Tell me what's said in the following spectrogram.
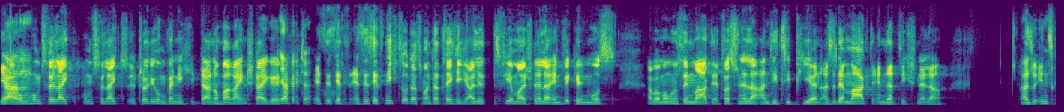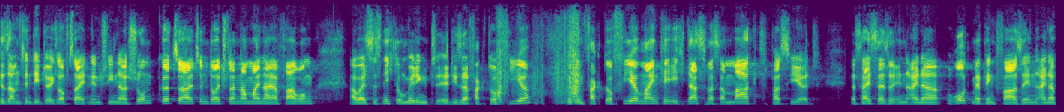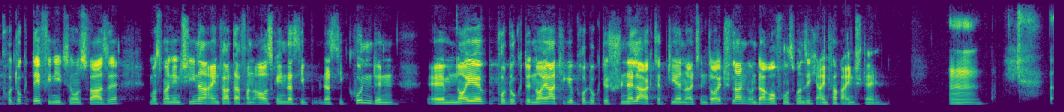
Ja, um ähm, es vielleicht, ums vielleicht, Entschuldigung, wenn ich da nochmal reinsteige. Ja, bitte. Es ist jetzt, es ist jetzt nicht so, dass man tatsächlich alles viermal schneller entwickeln muss, aber man muss den Markt etwas schneller antizipieren. Also der Markt ändert sich schneller. Also insgesamt sind die Durchlaufzeiten in China schon kürzer als in Deutschland nach meiner Erfahrung. Aber es ist nicht unbedingt äh, dieser Faktor 4. Mit dem Faktor 4 meinte ich das, was am Markt passiert. Das heißt also, in einer Roadmapping-Phase, in einer Produktdefinitionsphase muss man in China einfach davon ausgehen, dass die, dass die Kunden ähm, neue Produkte, neuartige Produkte schneller akzeptieren als in Deutschland und darauf muss man sich einfach einstellen. Mhm.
